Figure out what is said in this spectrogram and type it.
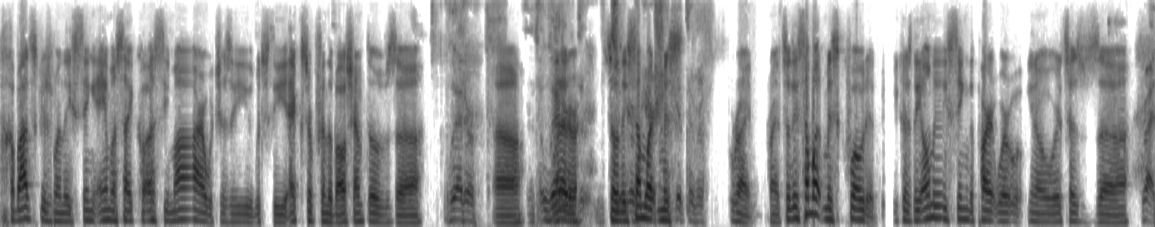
Chabadskers when they sing Amosai Koasimar which is a which the excerpt from the Baal Shem Tov's uh, letter uh, letter, letter. so they somewhat miss Right, right. So they somewhat misquoted because they only sing the part where you know where it says uh, right.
